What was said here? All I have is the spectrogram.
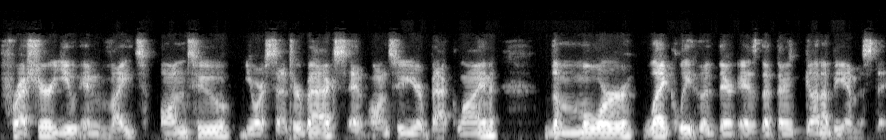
pressure you invite onto your center backs and onto your back line, the more likelihood there is that there's gonna be a mistake.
